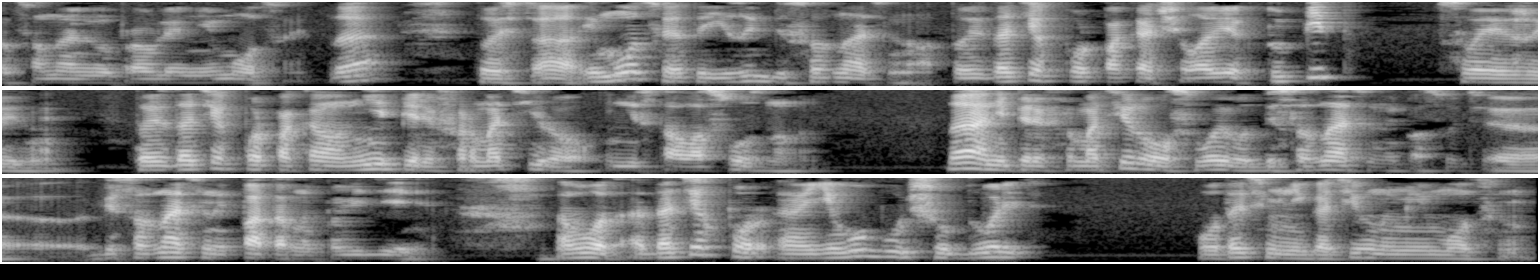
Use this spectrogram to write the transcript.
«Рациональное управление эмоциями», да? То есть эмоции – это язык бессознательного. То есть до тех пор, пока человек тупит в своей жизни, то есть до тех пор, пока он не переформатировал и не стал осознанным, да, не переформатировал свой вот бессознательный, по сути, э, бессознательный паттерн поведения. Вот, до тех пор э, его будет шудорить вот этими негативными эмоциями.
